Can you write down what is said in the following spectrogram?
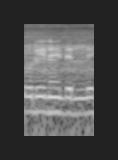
पूरी नई दिल्ली।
